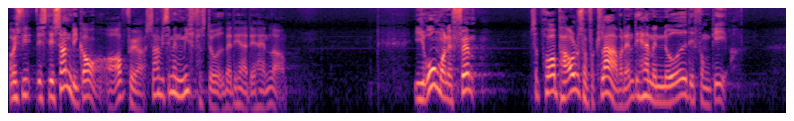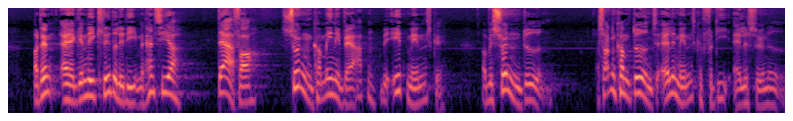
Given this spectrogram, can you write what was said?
Og hvis, vi, hvis det er sådan, vi går og opfører, så har vi simpelthen misforstået, hvad det her det handler om. I Romerne 5, så prøver Paulus at forklare, hvordan det her med noget, det fungerer. Og den er jeg igen lige klippet lidt i, men han siger, derfor, synden kom ind i verden ved et menneske, og ved synden døden. Og sådan kom døden til alle mennesker, fordi alle syndede.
